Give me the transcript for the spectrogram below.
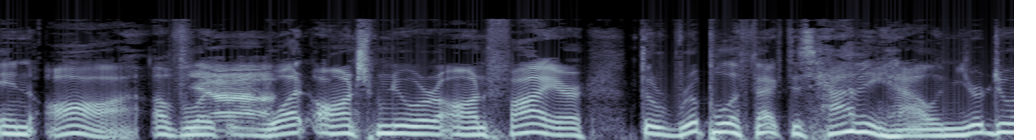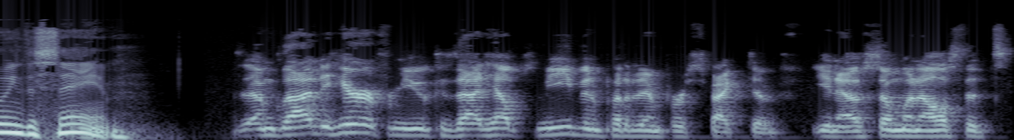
in awe of like yeah. what entrepreneur on fire, the ripple effect is having, Hal, and you're doing the same. I'm glad to hear it from you because that helps me even put it in perspective. You know, someone else that's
